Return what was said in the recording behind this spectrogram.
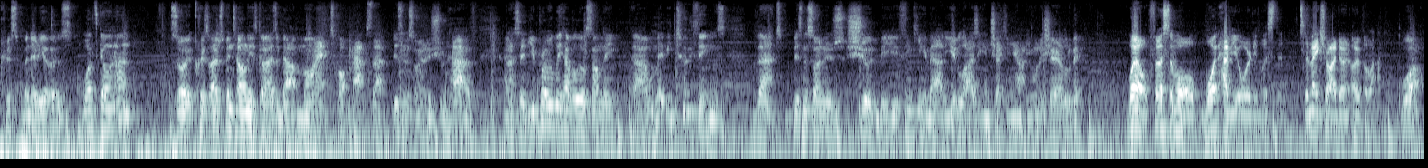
Chris Benettios. What's going on? So, Chris, I've just been telling these guys about my top apps that business owners should have, and I said you probably have a little something, uh, maybe two things that business owners should be thinking about utilizing and checking out. You want to share a little bit? Well, first of all, what have you already listed to make sure I don't overlap? Well,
